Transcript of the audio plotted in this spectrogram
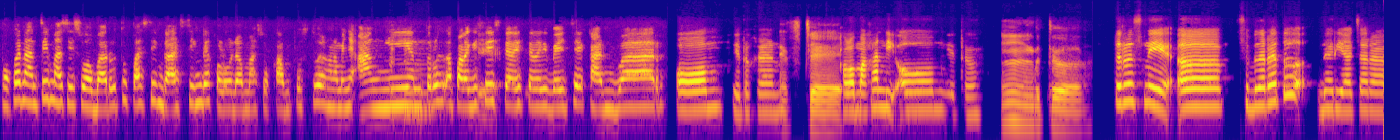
pokoknya nanti mahasiswa baru tuh pasti nggak asing deh kalau udah masuk kampus tuh yang namanya angin. Terus apalagi sih Iya. istilah-istilah di BC, kanbar. Om gitu kan. FC. Kalau makan di om gitu. Hmm, betul. Terus nih, eh sebenarnya tuh dari acara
